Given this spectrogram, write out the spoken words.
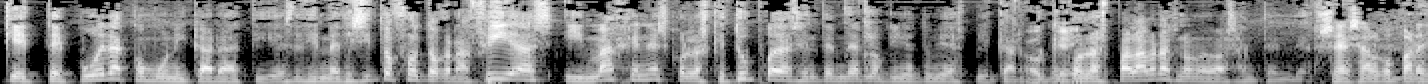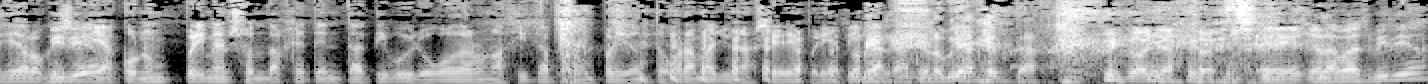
que te pueda comunicar a ti. Es decir, necesito fotografías, imágenes con las que tú puedas entender lo que yo te voy a explicar, porque con las palabras no me vas a entender. O sea, es algo parecido a lo que sería con un primer sondaje tentativo y luego dar una cita para un periodontograma y una serie de periapicales. Venga, te lo voy a aceptar. Qué coñazo es. Eh, ¿Grabas vídeo?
